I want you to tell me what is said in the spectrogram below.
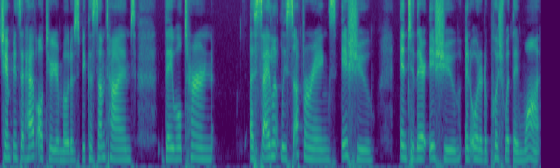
champions that have ulterior motives because sometimes they will turn a silently suffering's issue into their issue in order to push what they want,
